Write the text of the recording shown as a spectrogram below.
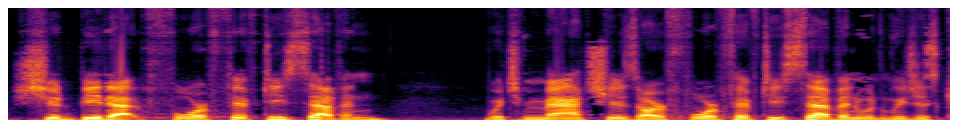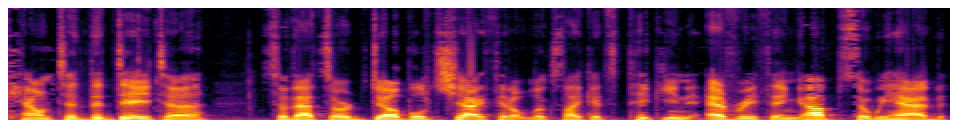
should be that 457 which matches our 457 when we just counted the data. So that's our double check that it looks like it's picking everything up. So we had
